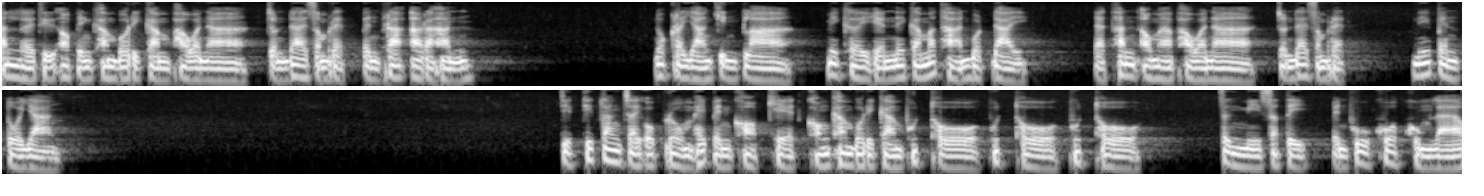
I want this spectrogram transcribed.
ท่านเลยถือเอาเป็นคำบริกรรมภาวนาจนได้สำเร็จเป็นพระอรหันต์นกกระยางกินปลาไม่เคยเห็นในกรรมฐานบทใด แต่ท่านเอามาภาวนาจนได้สำเร็จ นี้เป็นตัวอย่าง จิตที่ตั้งใจอบรมให้เป็นขอบเขตของคำบริกรรมพุทโธ พุทโธ พุทโธ ซึ่งมีสติเป็นผู้ควบคุมแล้ว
